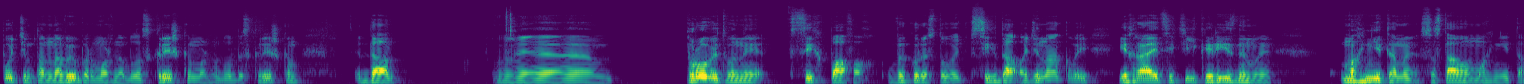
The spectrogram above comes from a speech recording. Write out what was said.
потім там на вибір можна було з кришками, можна було без кришкам. Да. Е, провід вони в цих пафах використовують завжди однаковий і грається тільки різними магнітами, составом магнітів.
